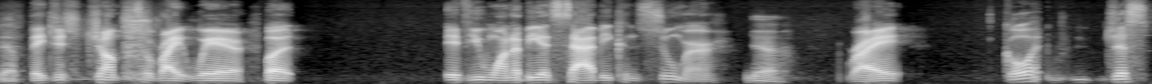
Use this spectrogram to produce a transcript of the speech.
Yep. They just jump to right where. But if you want to be a savvy consumer, yeah, right, go just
